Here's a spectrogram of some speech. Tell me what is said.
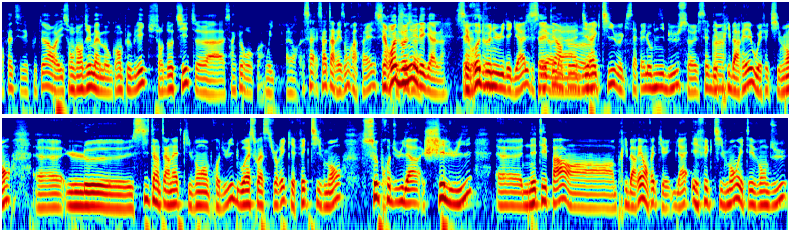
en fait, ces écouteurs, ils sont vendus même au grand public sur d'autres sites euh, à 5 euros. Quoi. Oui, alors ça, ça tu as raison, Raphaël. C'est redevenu illégal. C'est redevenu illégal. C'est été un peu. directive qui s'appelle Omnibus, celle des prix barrés, où effectivement, le site internet qui vend un produit doit s'assurer qu'effectivement, ce produit-là, chez lui, n'était pas un prix barré. En fait, qu'il a effectivement été vendu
